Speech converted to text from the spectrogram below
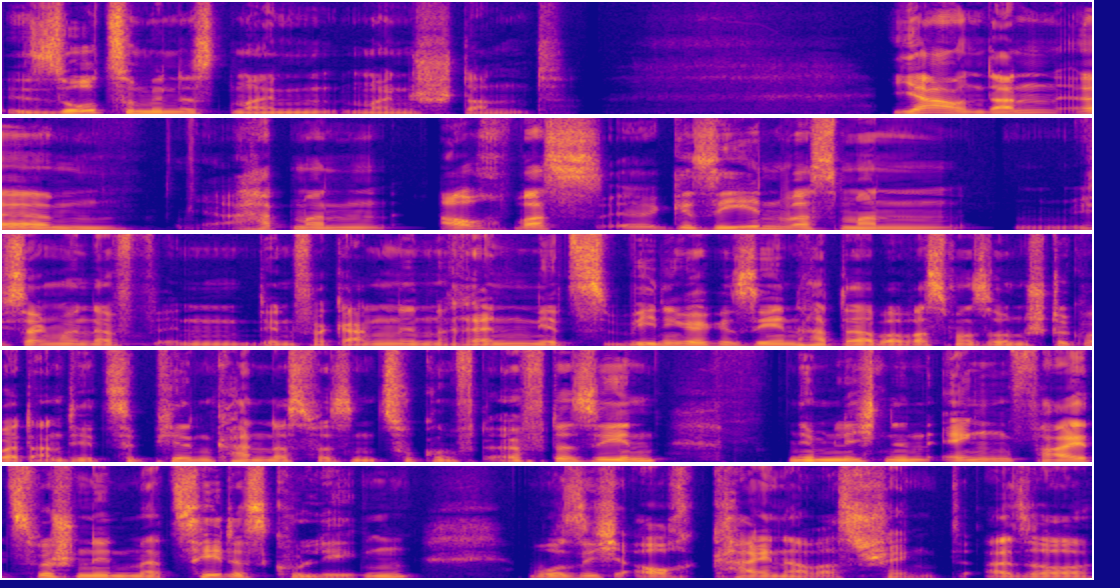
so zumindest mein, mein Stand. Ja, und dann ähm, hat man auch was äh, gesehen, was man, ich sage mal, in, der, in, den vergangenen Rennen jetzt weniger gesehen hatte, aber was man so ein Stück weit antizipieren kann, dass wir es in Zukunft öfter sehen, nämlich einen engen Fight zwischen den Mercedes-Kollegen, wo sich auch keiner was schenkt. Also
